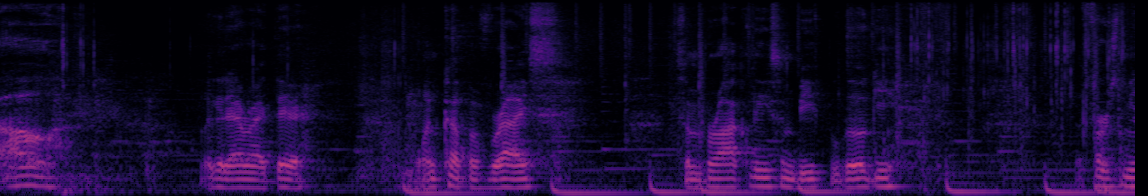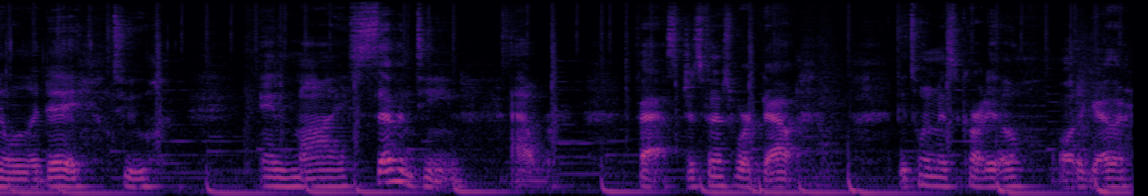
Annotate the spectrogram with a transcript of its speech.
Oh, look at that right there. One cup of rice, some broccoli, some beef bulgogi. The first meal of the day to end my 17 hour fast. Just finished worked out, did 20 minutes of cardio all together.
